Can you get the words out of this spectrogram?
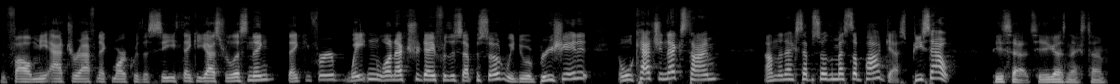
And follow me at Giraffe Neck Marc with a C. Thank you guys for listening. Thank you for waiting one extra day for this episode. We do appreciate it. And we'll catch you next time on the next episode of the Messed Up Podcast. Peace out. Peace out. See you guys next time.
